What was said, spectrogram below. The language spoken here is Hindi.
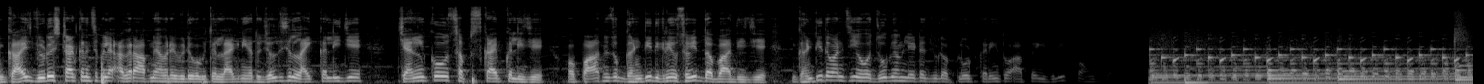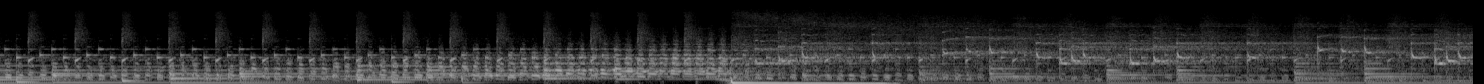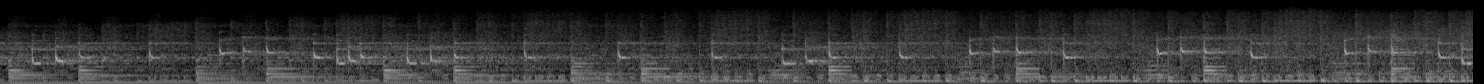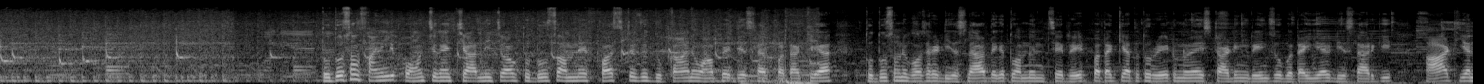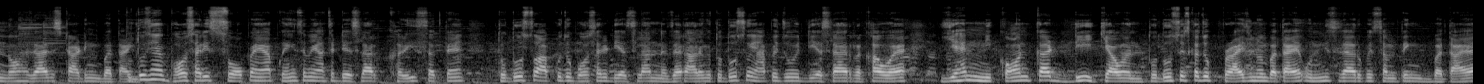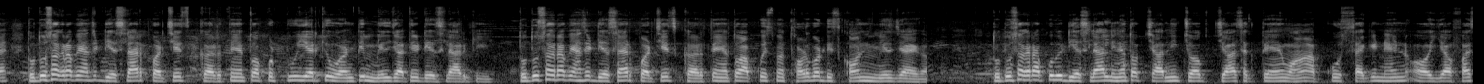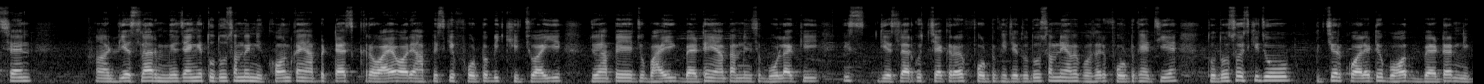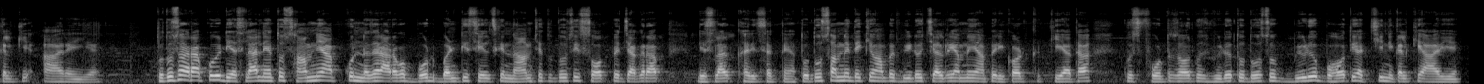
गाइस वीडियो स्टार्ट करने से पहले अगर आपने हमारे वीडियो को अभी तक लाइक नहीं किया तो जल्दी से लाइक कर लीजिए चैनल को सब्सक्राइब कर लीजिए और पास में जो घंटी दिख रही है, उसे भी दबा दीजिए। घंटी दबाने से हो, जो भी हम लेटेस्ट वीडियो अपलोड करेंगे तो आप तक ईजिली पहुँच जाएगी। तो दोस्तों, हम फाइनली पहुँच चुके हैं चांदनी चौक। तो दोस्तों, हमने फ़र्स्ट जो दुकान है, वहाँ पे डी पता किया। तो दोस्तों, हमने बहुत सारे डी एस देखे तो हमने उनसे रेट पता किया था। तो रेट उन्होंने स्टार्टिंग रेंज जो बताई है डीएसएलआर की, आठ या नौ हज़ार स्टार्टिंग बताई। तो दोस्तों, यहाँ बहुत सारी शॉप हैं, आप कहीं से भी यहाँ से डीएसएलआर खरीद सकते हैं। तो दोस्तों, आपको जो बहुत सारे DSLR नज़र आ रहे हैं तो दोस्तों, यहाँ पे जो डीएसएलआर रखा हुआ है, यह है निकॉन का डी इक्यावन। तो दोस्तों, इसका जो प्राइस उन्होंने बताया उन्नीस हज़ार रुपये समथिंग बताया है। तो दोस्तों, अगर आप यहाँ से डी परचेज करते हैं तो आपको टू ईयर की वारंटी मिल जाती है डीएसएलआर की। तो दोस्तों, अगर आप यहाँ से डी परचेज करते हैं तो आपको इसमें थोड़ा बहुत डिस्काउंट मिल जाएगा। तो दोस्तों, अगर आपको भी डीएसएलआर लेना है तो आप चांदनी चौक जा सकते हैं। वहाँ आपको सेकेंड हैंड और या फ़र्स्ट हैंड डी एस मिल जाएँगे। तो दोस्तों, हमने निकॉन का यहाँ पे टेस्ट करवाया और यहाँ पे इसकी फ़ोटो भी खिंचवाई। जो यहाँ पे जो भाई बैठे हैं, यहाँ पे हमने इनसे बोला कि इस डी एस को चेक करवाए फ़ोटो खींचे। तो दोस्तों, हमने यहाँ पे बहुत सारी फ़ोटो खींची है। तो दोस्तों, इसकी जो पिक्चर क्वालिटी बहुत बेटर निकल के आ रही है। तो दोस्तों, अगर आपको भी डी लें तो सामने आपको नज़र आ रहा होगा बोर्ड बंटी सेल्स के नाम से। तो दोस्तों, इस शॉप पे जाकर आप डीएसएलआर खरीद सकते हैं। तो दोस्तों, हमने देखिए, वहाँ पे वीडियो चल रही है। हमने यहाँ पे रिकॉर्ड किया था कुछ फ़ोटोज़ और कुछ वीडियो तो दोस्तों वीडियो बहुत ही अच्छी निकल के आ रही है।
